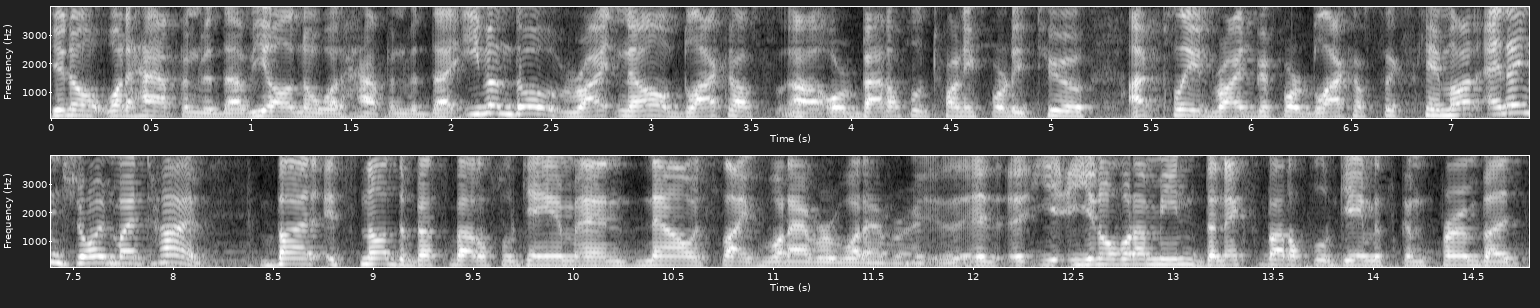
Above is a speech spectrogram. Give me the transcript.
You know what happened with that. We all know what happened with that. Even though right now Black Ops uh, or Battlefield 2042, I played right before Black Ops 6 came out and I enjoyed my time. But it's not the best Battlefield game and now it's like whatever, whatever. It, it, you know what I mean? The next Battlefield game is confirmed, but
